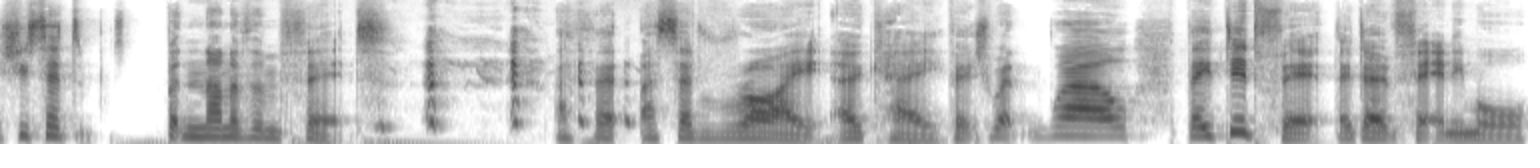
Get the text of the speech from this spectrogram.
She said, "But none of them fit." I, th- I said, right, okay. But she went, well, they did fit. They don't fit anymore.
